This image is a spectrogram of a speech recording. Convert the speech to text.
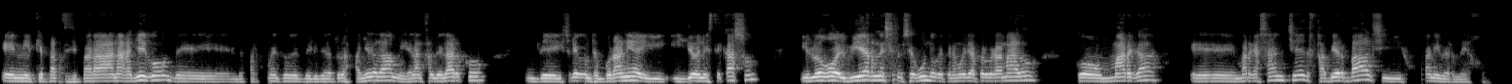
en el que participará Ana Gallego, del Departamento de, Literatura Española, Miguel Ángel del Arco, de Historia Contemporánea, y yo en este caso, y luego el viernes, el segundo que tenemos ya programado, con Marga, eh, Marga Sánchez, Javier Valls y Juan Ibermejo.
